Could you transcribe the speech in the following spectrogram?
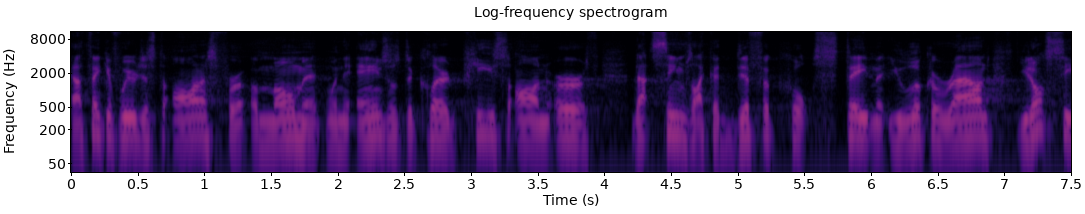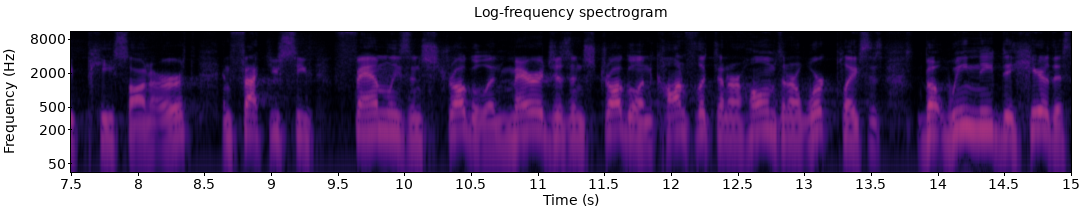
I think if we were just honest for a moment, when the angels declared peace on earth, that seems like a difficult statement. You look around, you don't see peace on earth. In fact, you see families in struggle and marriages in struggle and conflict in our homes and our workplaces. But we need to hear this.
